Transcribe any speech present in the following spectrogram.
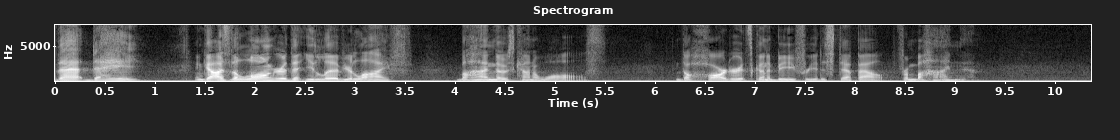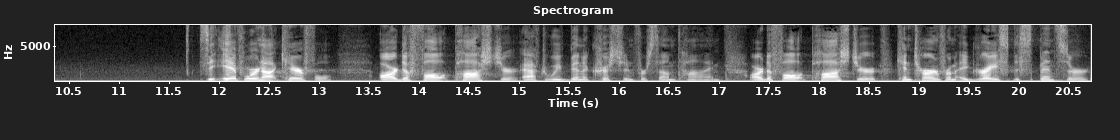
that day. And guys, the longer that you live your life behind those kind of walls, the harder it's going to be for you to step out from behind them. See, if we're not careful, our default posture after we've been a Christian for some time, our default posture can turn from a grace dispenser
